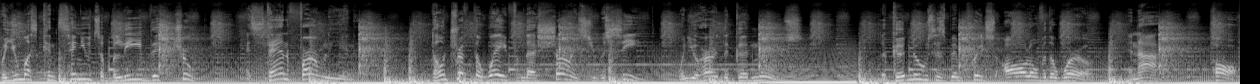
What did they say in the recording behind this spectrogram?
But you must continue to believe this truth and stand firmly in it. Don't drift away from the assurance you received when you heard the good news. The good news has been preached all over the world, and I, Paul,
